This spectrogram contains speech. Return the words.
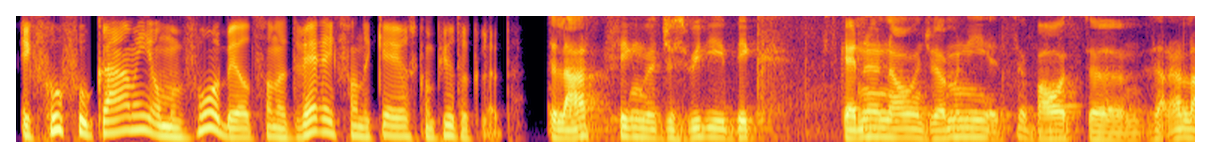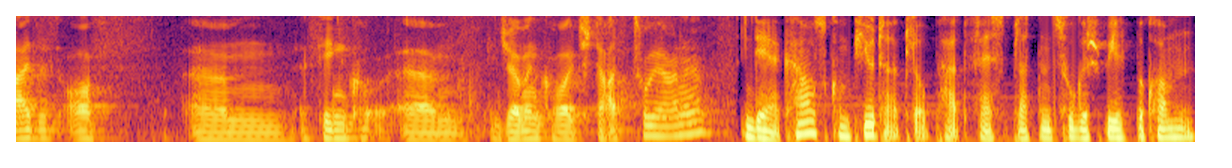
Ik vroeg Fukami om een voorbeeld van het werk van de Chaos Computer Club. The last thing, which is really a big scandal now in Germany, is about um, the analysis of um, a thing um, in German called Staatstrojaner. Der Chaos Computer Club hat Festplatten zugespielt bekommen,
